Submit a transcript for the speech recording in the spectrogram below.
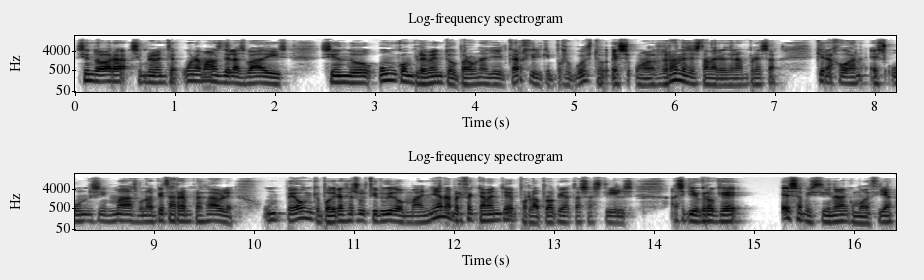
siendo ahora simplemente una más de las buddies, siendo un complemento para una Jade Cargill, que por supuesto es uno de los grandes estándares de la empresa, Kiera Hogan es un sin más, una pieza reemplazable, un peón que podría ser sustituido mañana perfectamente por la propia Tasha Steels. Así que yo creo que esa piscina, como decía,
